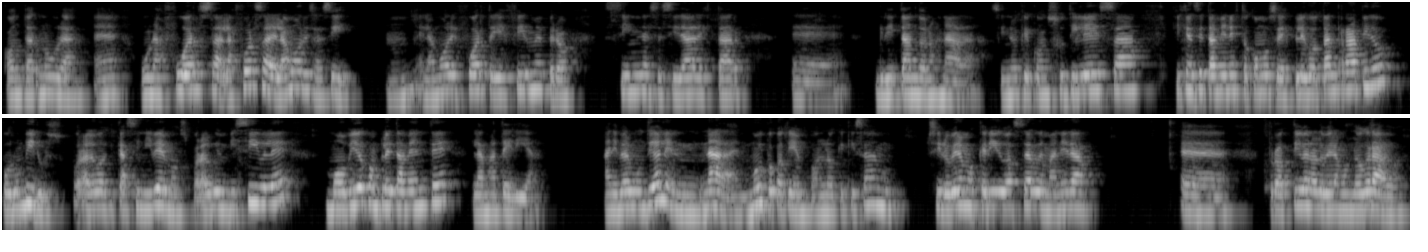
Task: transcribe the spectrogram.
con ternura, ¿eh? una fuerza. La fuerza del amor es así. El amor es fuerte y es firme, pero sin necesidad de estar eh, gritándonos nada, sino que con sutileza. Fíjense también esto, cómo se desplegó tan rápido por un virus, por algo que casi ni vemos, por algo invisible, movió completamente la materia a nivel mundial en nada, en muy poco tiempo, en lo que quizás si lo hubiéramos querido hacer de manera eh, proactiva no lo hubiéramos logrado.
